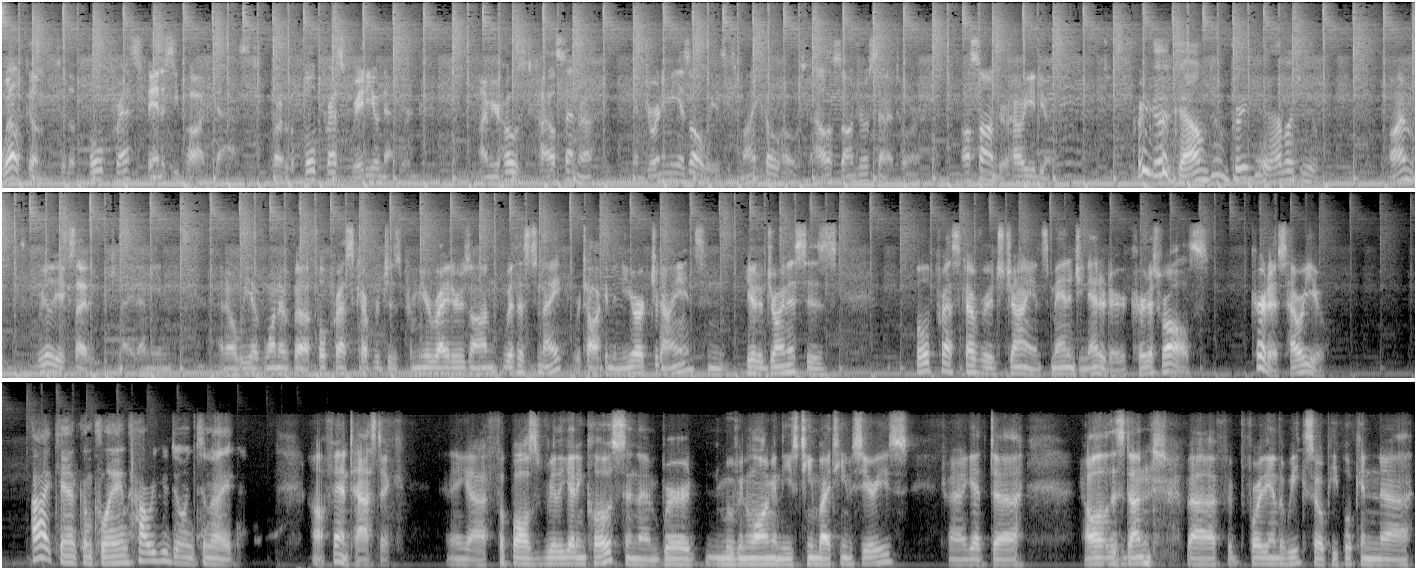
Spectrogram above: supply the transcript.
Welcome to the Full Press Fantasy Podcast, part of the Full Press Radio Network. I'm your host, Kyle Senra, and joining me as always is my co-host, Alessandro Senator. Alessandro, how are you doing? Pretty good, Kyle. I'm doing pretty good. How about you? Well, I'm really excited for tonight. I mean, I know we have one of uh, Full Press Coverage's premier writers on with us tonight. We're talking the New York Giants, and here to join us is Full Press Coverage Giants managing editor Curtis Rawls. Curtis, how are you? I can't complain. How are you doing tonight? Oh, fantastic. I think uh, football's really getting close, and then we're moving along in these team by team series, trying to get uh, all of this done uh, for, before the end of the week so people can uh,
